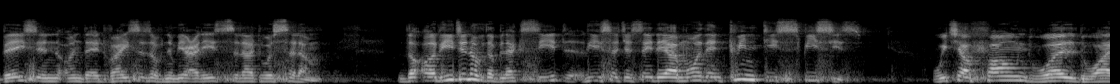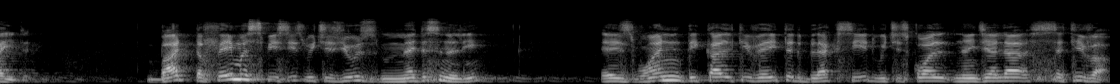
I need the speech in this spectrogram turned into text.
based in, on the advices of Nabi alayhi. The origin of the black seed, researchers say there are more than 20 species which are found worldwide. But the famous species which is used medicinally is one the cultivated black seed which is called Nigella sativa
